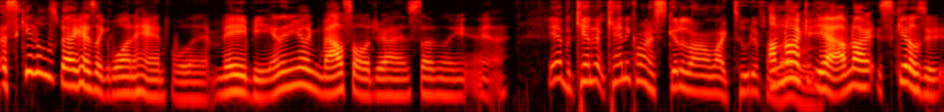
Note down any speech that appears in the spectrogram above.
A Skittles bag has like one handful in it, maybe, and then you're like mouth's all dry and stuff. Like yeah, yeah, but candy, candy corn and Skittles are on like two different. I'm not. Yeah, I'm not. Skittles are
